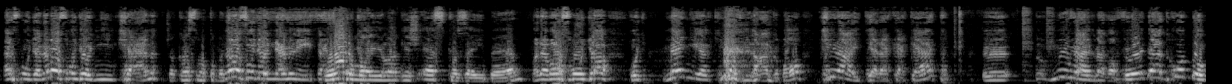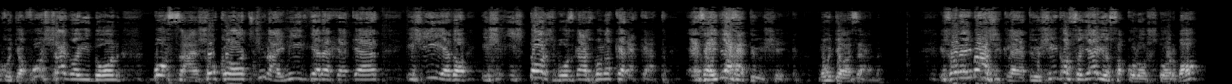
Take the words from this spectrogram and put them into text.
ezt mondja, nem azt mondja, hogy nincsen, csak azt mondtam, hogy nem azt mondja, hogy nem létezik, formailag és eszközeiben hanem azt mondja, hogy menjél ki a világba, csinálj gyerekeket, műveld meg a földet, gondolkodj a fasságaidon, bosszál sokat, csinálj még gyerekeket, és éljed a, és, és tarts mozgásban a kereket. Ez egy lehetőség, mondja a zen. És van egy másik lehetőség, az, hogy eljössz a kolostorba,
